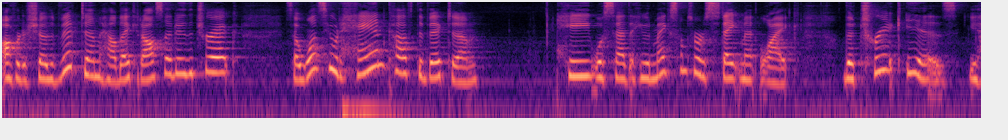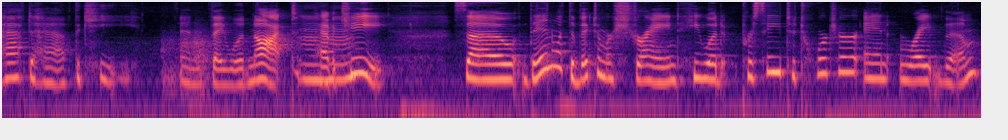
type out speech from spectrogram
offer to show the victim how they could also do the trick. So once he would handcuff the victim, he was said that he would make some sort of statement like, the trick is you have to have the key. And they would not have a mm-hmm. key. So then, with the victim restrained, he would proceed to torture and rape them.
